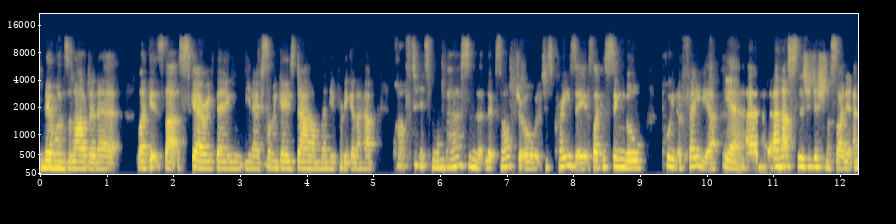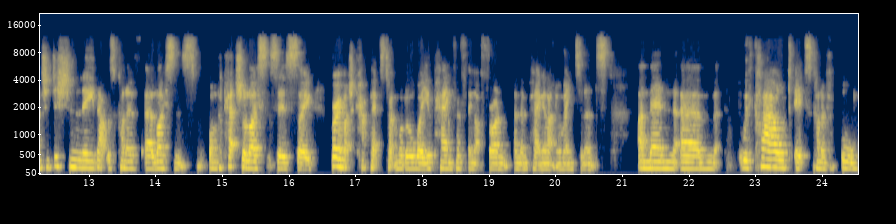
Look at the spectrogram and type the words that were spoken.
No one's allowed in it. Like it's that scary thing. You know, if something goes down, then you're probably going to have. Quite often, it's one person that looks after it all, which is crazy. It's like a single point of failure. Yeah. Um, and that's the traditional side. And traditionally, that was kind of a license on perpetual licenses. So very much capex type model where you're paying for everything up front and then paying an annual maintenance. And then um, with cloud, it's kind of all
